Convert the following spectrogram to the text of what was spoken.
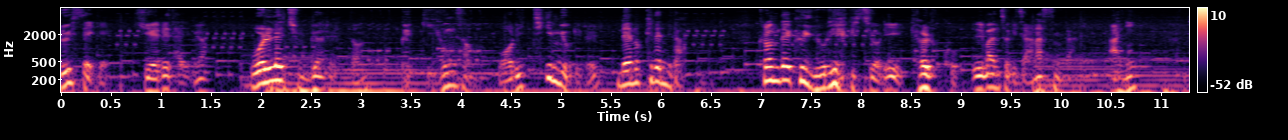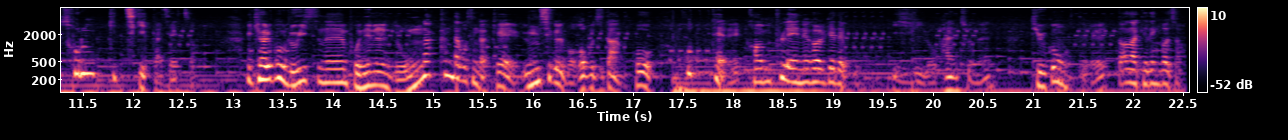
루이스에게 기회를 달리며 원래 준비하려 했던 백기 흉상어 머리 튀김 요리를 내놓게 됩니다. 그런데 그 요리의 비주얼이 결코 일반적이지 않았습니다. 아니, 소름 끼치기까지 했죠. 결국 루이스는 본인을 농락한다고 생각해 음식을 먹어보지도 않고 호텔에 컴플레인을 걸게 되고 이 일로 반초는 듀공 호텔을 떠나게 된 거죠.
